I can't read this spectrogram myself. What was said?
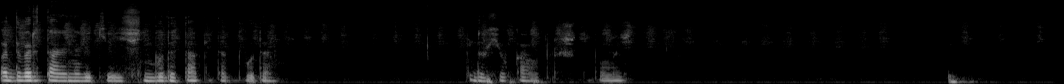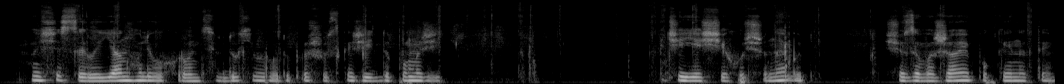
Одвертаю на віки вічні. Буде так і так буде. Духів каву, прошу допоможіть. Вищі сили, янголів охоронців, духів роду, прошу, скажіть, допоможіть. Чи є ще хоч що-небудь, що заважає покинути,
